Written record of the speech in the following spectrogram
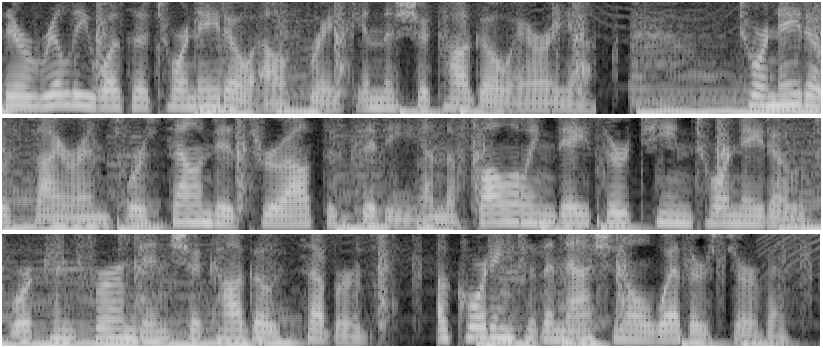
there really was a tornado outbreak in the Chicago area. Tornado sirens were sounded throughout the city and the following day 13 tornadoes were confirmed in Chicago's suburbs, according to the National Weather Service.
